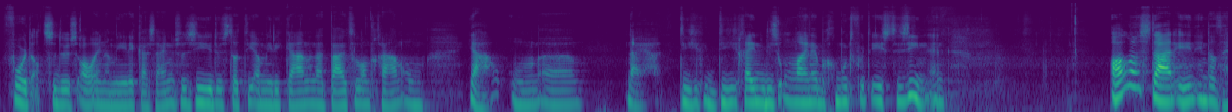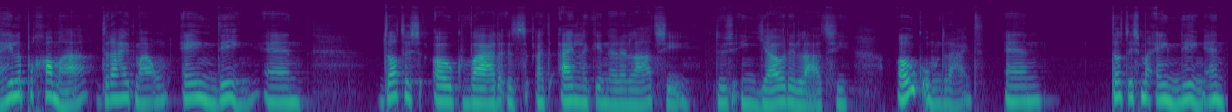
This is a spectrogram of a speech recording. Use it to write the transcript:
voordat ze dus al in Amerika zijn. Dus dan zie je dus dat die Amerikanen naar het buitenland gaan om, ja, om uh, nou ja, die, diegene die ze online hebben gemoet voor het eerst te zien. En alles daarin, in dat hele programma, draait maar om één ding. En dat is ook waar het uiteindelijk in de relatie, dus in jouw relatie, ook om draait. En dat is maar één ding. En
